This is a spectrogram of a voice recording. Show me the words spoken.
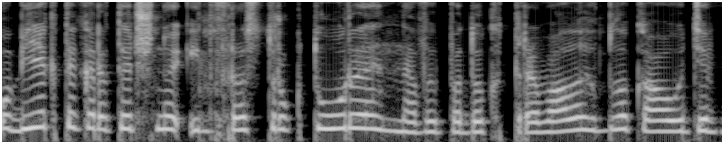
Об'єкти критичної інфраструктури на випадок тривалих блокаутів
